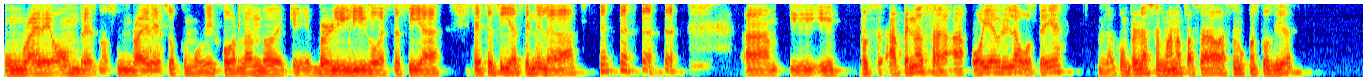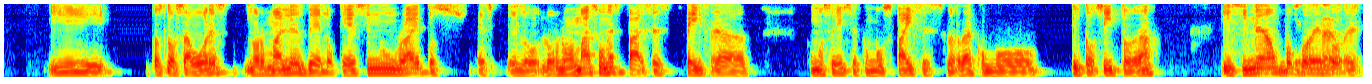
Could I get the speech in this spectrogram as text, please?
un, ride de hombres, no es un ride de eso, como dijo Orlando, de que Burley Ligo, este sí ya, este sí ya tiene la edad. y, pues apenas hoy abrí la botella, la compré la semana pasada, hace unos cuantos días, y pues los sabores normales de lo que es en un rye, pues es, lo, lo normal son spices, space, uh, ¿cómo se dice? Como spices, ¿verdad? Como picosito, ¿verdad? Y sí me da un poco de eso, eh,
